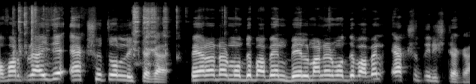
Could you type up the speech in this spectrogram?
অফার প্রাইজে একশো চল্লিশ টাকা। প্যারাডার মধ্যে পাবেন বেলমানের মধ্যে পাবেন একশো তিরিশ টাকা।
